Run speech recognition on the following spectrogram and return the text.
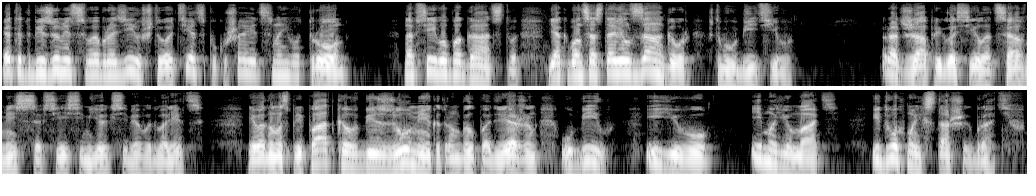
Этот безумец вообразил, что отец покушается на его трон, на все его богатства, якобы он составил заговор, чтобы убить его. Раджа пригласил отца вместе со всей семьей к себе во дворец, и в одном из припадков безумия, которым был подвержен, убил и его, и мою мать, и двух моих старших братьев.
